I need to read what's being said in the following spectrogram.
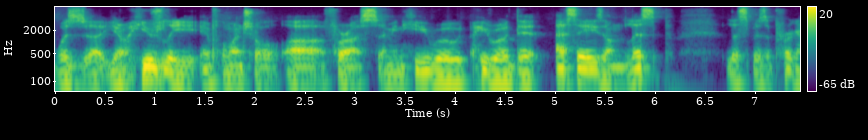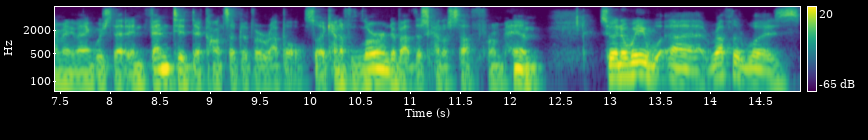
was uh, you know hugely influential uh, for us. I mean, he wrote he wrote the essays on Lisp. Lisp is a programming language that invented the concept of a REPL. So I kind of learned about this kind of stuff from him. So in a way, uh, was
